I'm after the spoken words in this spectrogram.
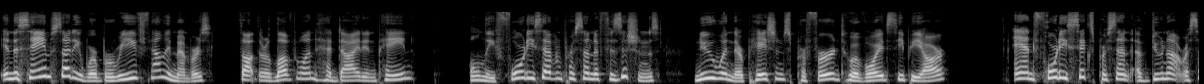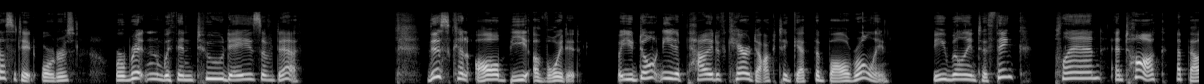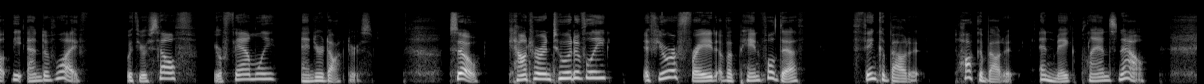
In the same study where bereaved family members thought their loved one had died in pain, only 47% of physicians knew when their patients preferred to avoid CPR, and 46% of do not resuscitate orders were written within two days of death. This can all be avoided, but you don't need a palliative care doc to get the ball rolling. Be willing to think, plan, and talk about the end of life with yourself, your family, and your doctors. So, counterintuitively, if you're afraid of a painful death, think about it, talk about it, and make plans now.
